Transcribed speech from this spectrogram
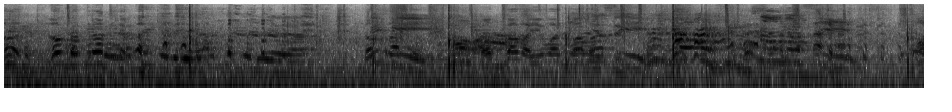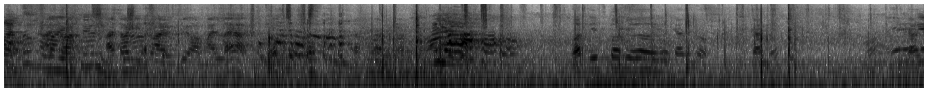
Don't, don't rock, rock. I take it here, I take it here. Don't rock. Oh, Baba, you want Baba? I thought you tried to sit on my lap. What is called you, you can go? You can go? You can go?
